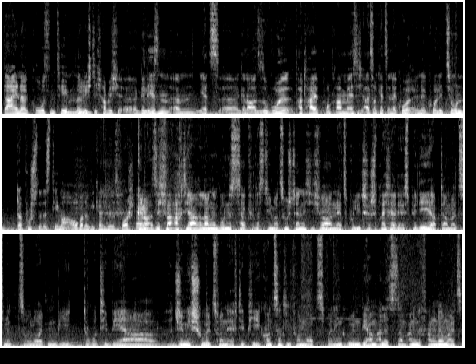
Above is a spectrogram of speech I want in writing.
deiner großen Themen, ne? Mhm. richtig, habe ich äh, gelesen, ähm, jetzt äh, genau, also sowohl parteiprogrammmäßig als auch jetzt in der, Ko in der Koalition, da pushst du das Thema auch oder wie kann ich mir das vorstellen? Genau, also ich war acht Jahre lang im Bundestag für das Thema zuständig. Ich war netzpolitischer Sprecher der SPD, habe damals mit so Leuten wie Dorothee Bär, Jimmy Schulz von der FDP, Konstantin von Notz bei den Grünen, wir haben alle zusammen angefangen damals.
